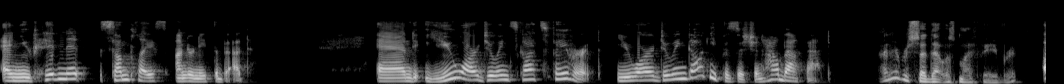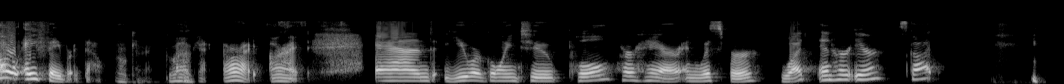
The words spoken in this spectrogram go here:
and you've hidden it someplace underneath the bed. And you are doing Scot's favorite. You are doing doggy position. How about that? I never said that was my favorite. Oh, a favorite though. Okay, go ahead. Okay. All right. All right. And you are going to pull her hair and whisper what in her ear, Scot?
